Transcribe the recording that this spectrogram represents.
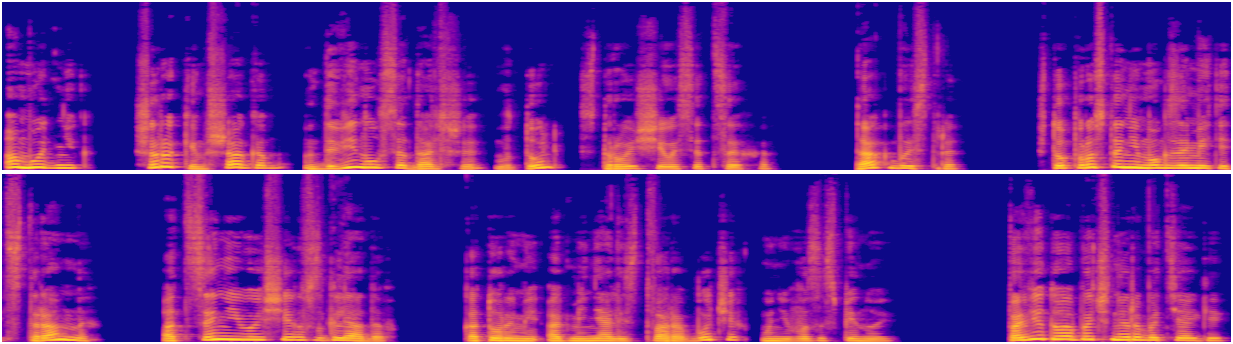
А модник широким шагом двинулся дальше вдоль строящегося цеха. Так быстро, что просто не мог заметить странных, оценивающих взглядов, которыми обменялись два рабочих у него за спиной. По виду обычные работяги,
